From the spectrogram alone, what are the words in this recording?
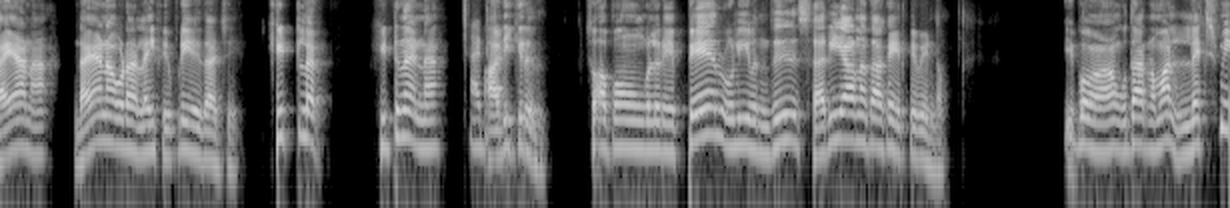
டயானா. டயானாவோட லைஃப் எப்படி இதாச்சு? ஹிட்லர். ஹிட்டுனா என்ன? அடி. அடிக்கிறது. ஸோ அப்போ உங்களுடைய பேர் ஒளி வந்து சரியானதாக இருக்க வேண்டும். இப்போ உதாரணமாக லக்ஷ்மி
